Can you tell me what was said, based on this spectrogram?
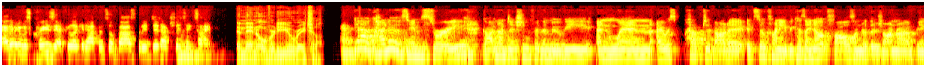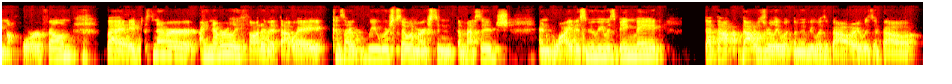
I don't, it was crazy. I feel like it happened so fast, but it did actually take time. And then over to you, Rachel. Yeah, kind of the same story. Got an audition for the movie. And when I was prepped about it, it's so funny because I know it falls under the genre of being a horror film, but it just never, I never really thought of it that way because I, we were so immersed in the message and why this movie was being made that that, that was really what the movie was about. It was about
